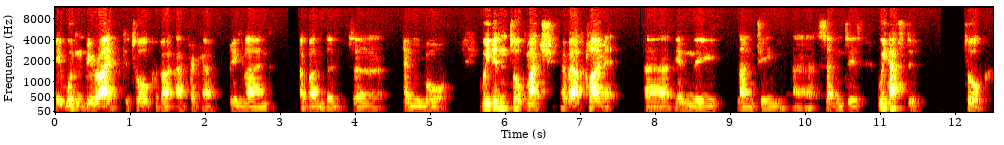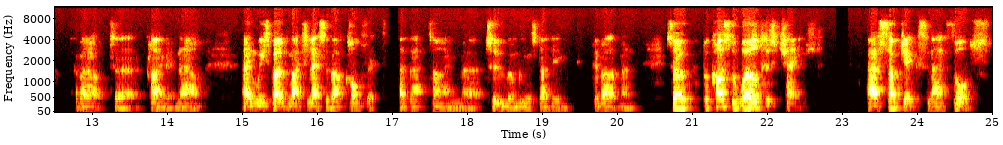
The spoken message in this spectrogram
it wouldn't be right to talk about Africa being land abundant uh, anymore. We didn't talk much about climate uh, in the 1970s. We have to talk about uh, climate now. And we spoke much less about conflict at that time uh, too when we were studying development. So because the world has changed, our subjects and our thoughts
